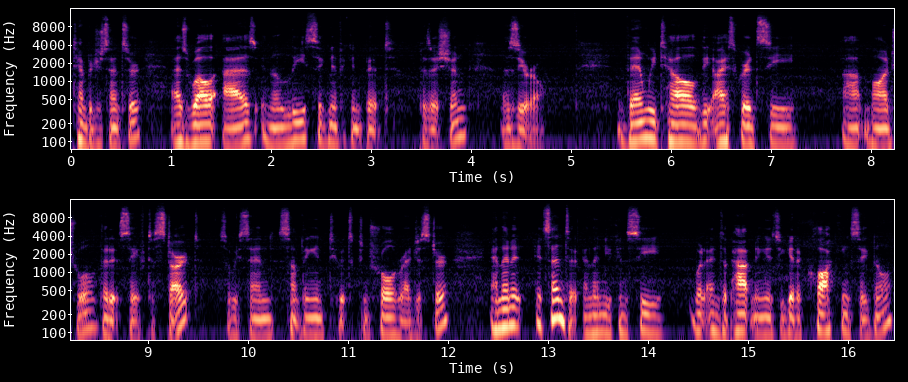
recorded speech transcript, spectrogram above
temperature sensor, as well as in the least significant bit position, a zero. Then we tell the I squared C uh, module that it's safe to start. So we send something into its control register, and then it, it sends it. And then you can see what ends up happening is you get a clocking signal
